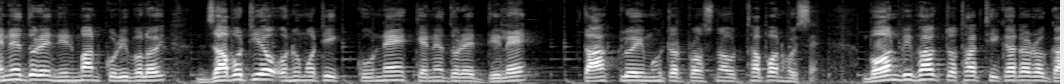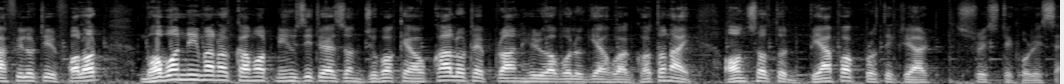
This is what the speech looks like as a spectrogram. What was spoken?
এনেদৰে নিৰ্মাণ কৰিবলৈ যাৱতীয় অনুমতি কোনে কেনেদৰে দিলে তাক লৈ এই মুহূৰ্তত প্ৰশ্ন উত্থাপন হৈছে। বন বিভাগ তথা ঠিকাদাৰৰ গাফিলতিৰ ফলত ভৱন নিৰ্মাণৰ কামত নিয়োজিত এজন যুৱকে অকালতে প্ৰাণ হেৰুৱাবলগীয়া হোৱা ঘটনাই অঞ্চলটোত ব্যাপক প্ৰতিক্ৰিয়াৰ সৃষ্টি কৰিছে।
